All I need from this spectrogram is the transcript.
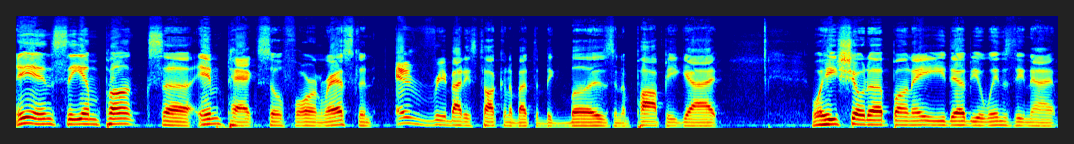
CM Punk's uh, impact so far in wrestling, everybody's talking about the big buzz and the pop he got. Well, he showed up on AEW Wednesday night,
